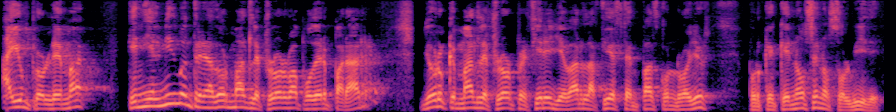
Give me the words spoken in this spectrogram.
hay un problema que ni el mismo entrenador Matt LeFleur va a poder parar. Yo creo que Matt LeFleur prefiere llevar la fiesta en paz con Rogers, porque que no se nos olvide.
